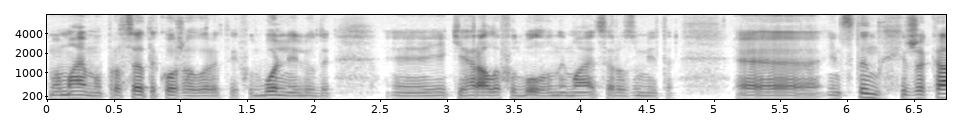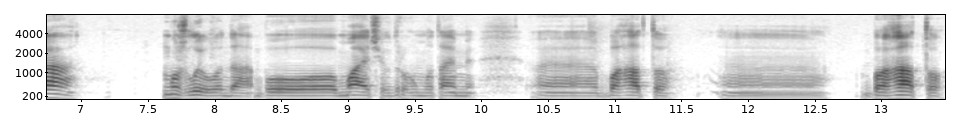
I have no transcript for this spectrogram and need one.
ми маємо про це також говорити. І футбольні люди, е, які грали в футбол, вони мають це розуміти. Е, Інстинкт хижака, можливо, да, бо маючи в другому таймі багато, багато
